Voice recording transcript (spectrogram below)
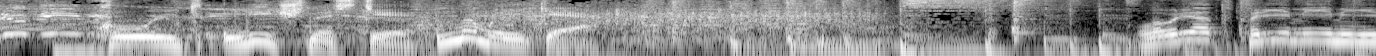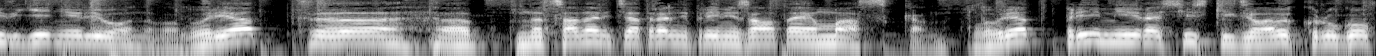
любимый... Культ личности на маяке. Лауреат премии имени Евгения Леонова, лауреат э, э, Национальной театральной премии «Золотая маска», лауреат премии российских деловых кругов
